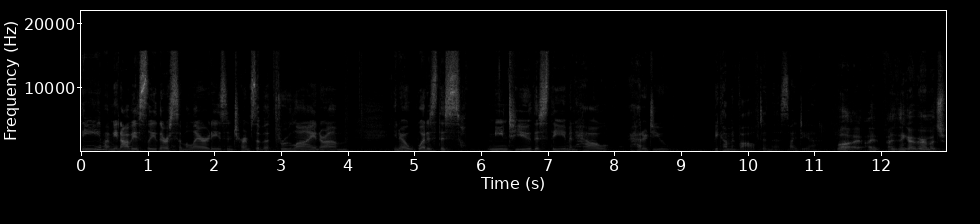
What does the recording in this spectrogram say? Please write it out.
theme? I mean, obviously there are similarities in terms of a through line. Um, you know, what does this mean to you, this theme, and how how did you become involved in this idea? Well, I, I, I think I very much,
